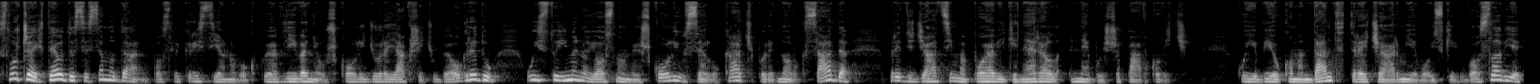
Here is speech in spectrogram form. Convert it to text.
Slučaj je hteo da se samo dan posle Kristijanovog pojavljivanja u školi Đura Jakšić u Beogradu u istoimenoj osnovnoj školi u selu Kać pored Novog Sada pred đacima pojavi general Nebojša Pavković, koji je bio komandant Treće armije Vojske Jugoslavije,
